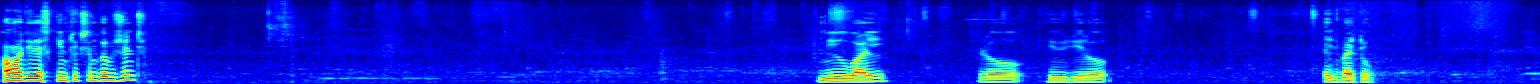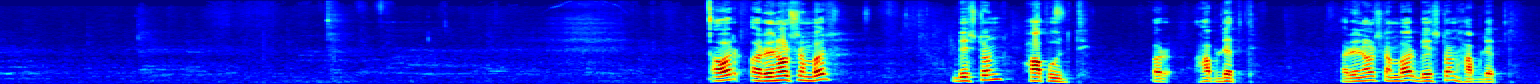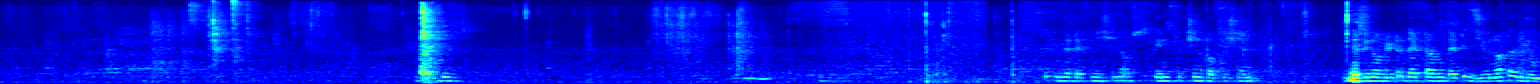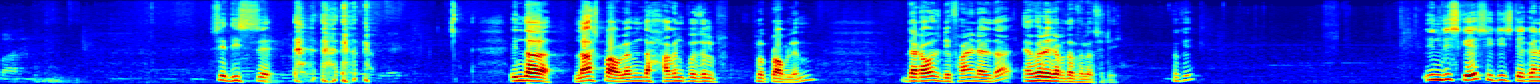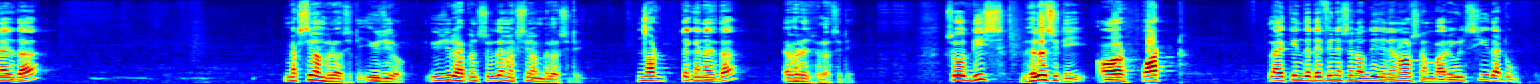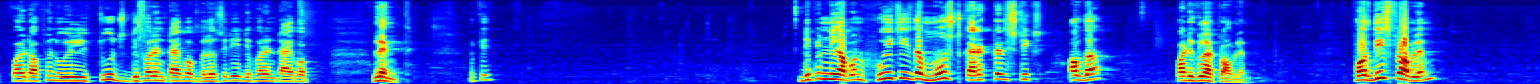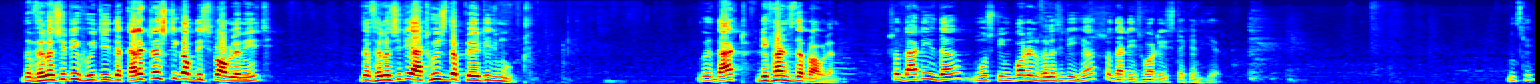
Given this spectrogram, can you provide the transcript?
How much is the skin friction coefficient? mu y rho u 0 h by 2. or a Reynolds number based on half width or half depth, Reynolds number based on half depth. So, in the definition of skin friction coefficient, the denominator that that is u naught or u bar. See this uh, in the last problem in the Hagen-Poiseuille flow problem that was defined as the average of the velocity. Okay. In this case it is taken as the maximum velocity u 0, u 0 happens to be the maximum velocity not taken as the average velocity. So, this velocity or what like in the definition of this Reynolds number you will see that quite often we will choose different type of velocity different type of length. Okay. depending upon which is the most characteristics of the particular problem. For this problem the velocity which is the characteristic of this problem is the velocity at which the plate is moved because that defines the problem. So, that is the most important velocity here. So, that is what is taken here. Okay.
